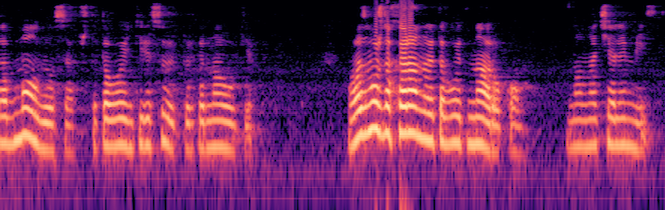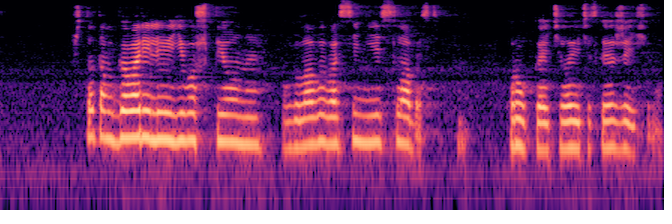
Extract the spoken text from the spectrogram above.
обмолвился, что того интересует только науки. Возможно, Харану это будет на руку, но вначале месть. Что там говорили его шпионы? У головы в Арсине есть слабость. Хрупкая человеческая женщина.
